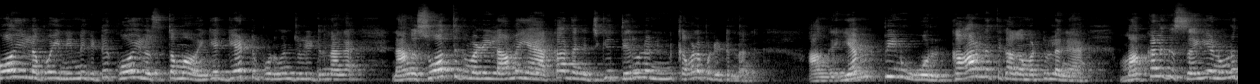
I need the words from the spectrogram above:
கோயிலில் போய் நின்றுக்கிட்டு கோயிலை சுத்தமாக வைங்க கேட்டு போடுங்கன்னு சொல்லிட்டு இருந்தாங்க. நாங்கள் சோத்துக்கு வழி இல்லாமல் என் அக்கா தங்கச்சிக்கு தெருவில் நின்று கவலைப்பட்டுட்டு இருந்தாங்க. அங்கே எம்பின்னு ஒரு காரணத்துக்காக மட்டும் இல்லைங்க மக்களுக்கு செய்யணும்னு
